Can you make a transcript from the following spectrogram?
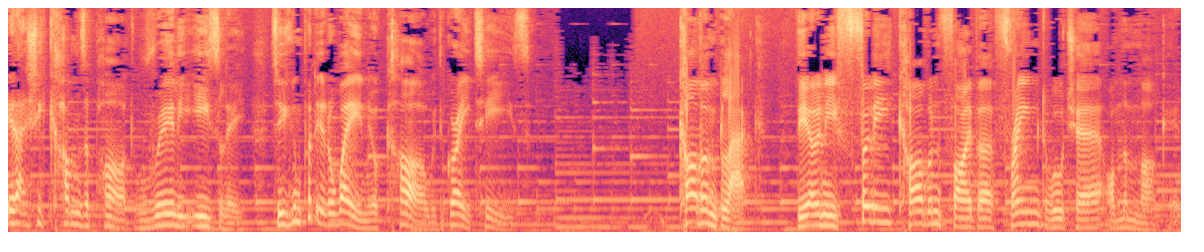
It actually comes apart really easily, so you can put it away in your car with great ease. Carbon Black, the only fully carbon fibre framed wheelchair on the market.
